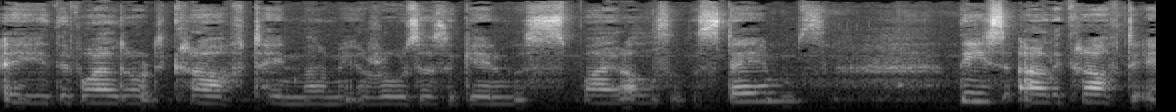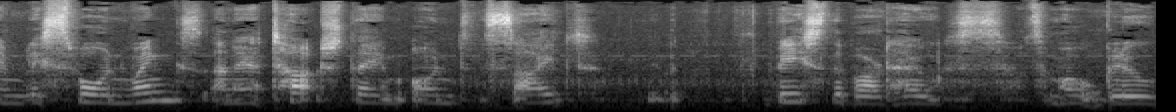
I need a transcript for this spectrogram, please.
uh, the Wild Orchid Craft 10mm roses again with spirals at the stems. These are the Crafty Embley swan wings and I attached them onto the side, the base of the birdhouse, some hot glue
